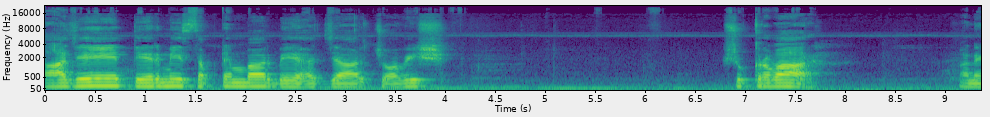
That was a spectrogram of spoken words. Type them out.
આજે તેરમી સપ્ટેમ્બર બે હજાર ચોવીસ, શુક્રવાર અને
